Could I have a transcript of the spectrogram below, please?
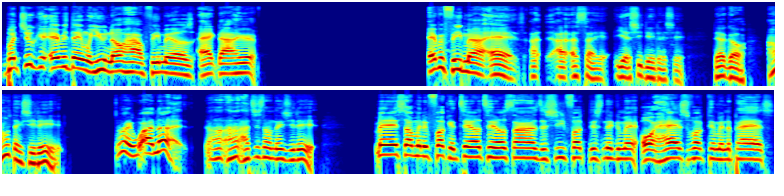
But you get everything when you know how females act out here. Every female I ask, I, I, I say, yeah, she did that shit. They'll go, I don't think she did. I'm like, why not? I, I just don't think she did. Man, so many fucking telltale signs that she fucked this nigga, man, or has fucked him in the past.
